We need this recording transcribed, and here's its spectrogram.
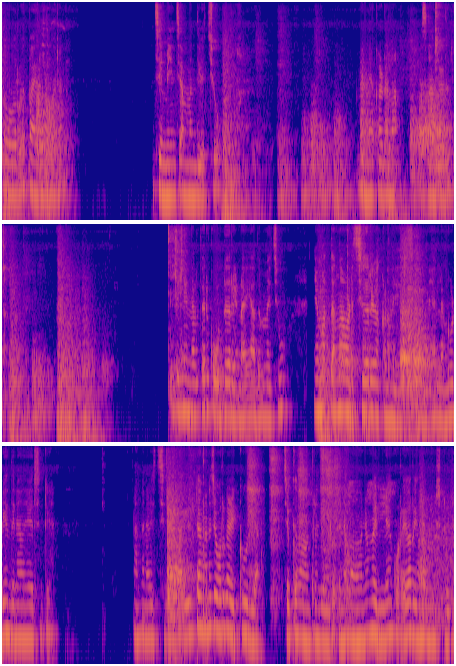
ചോറ് തോരൻ ചെമ്മീൻ ചമ്മന്തി വെച്ചു. പിന്നെ കടല സാലഡ്. പിന്നെ ഇന്നലത്തെ ഒരു കൂട്ടുകറി ഉണ്ടായി അതും വെച്ചു. ഞാൻ മത്തങ്ങ ഉടച്ച് കറി വെക്കണം എന്ന് വിചാരിച്ചു. പിന്നെ എല്ലാം കൂടി എന്തിനാന്ന് വിചാരിച്ചിട്ട് അങ്ങനെ വെച്ചില്ല. വൈകിട്ട് അങ്ങനെ ചോറ് കഴിക്കൂല ഉച്ചയ്ക്ക് മാത്രം ചോറ്. പിന്നെ മോനും വലിയ കുറേ അറിയുന്നൊന്നും ഇഷ്ടമില്ല.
